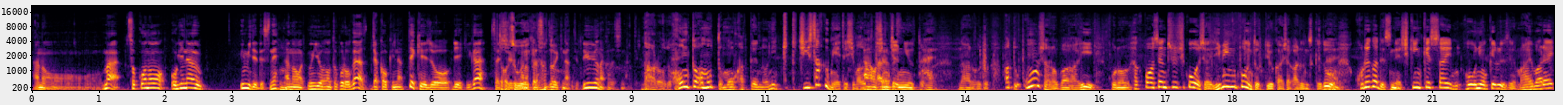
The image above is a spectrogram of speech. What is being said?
あのまあ、そこの補う意味でですね、うん、あの運用のところが若干大きになって、経常利益が最終増益プラス増益になっているというような形になっている。なるほど、本当はもっと儲かってるのに、ちょっと小さく見えてしまう、単純に言うと。はいなるほど。あと、御社の場合、この100%出資子会社リビングポイントっていう会社があるんですけど、はい、これがですね、資金決済法におけるですね、前払い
